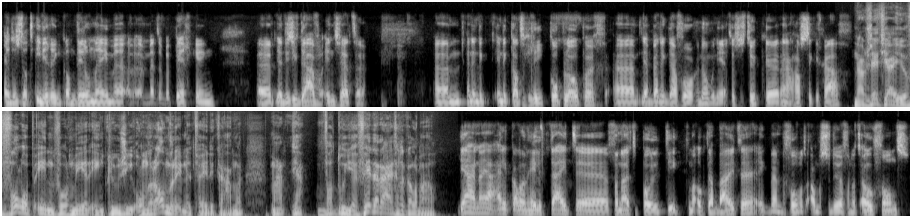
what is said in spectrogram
En dus dat iedereen kan deelnemen uh, met een beperking. Uh, ja, die zich daarvoor inzetten. Um, en in de, in de categorie koploper uh, ja, ben ik daarvoor genomineerd. Dus dat is natuurlijk nou, hartstikke gaaf. Nou zet jij je volop in voor meer inclusie. Onder andere in de Tweede Kamer. Maar ja, wat doe je verder eigenlijk allemaal? Ja, nou ja, eigenlijk al een hele tijd uh, vanuit de politiek, maar ook daarbuiten. Ik ben bijvoorbeeld ambassadeur van het Oogfonds.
